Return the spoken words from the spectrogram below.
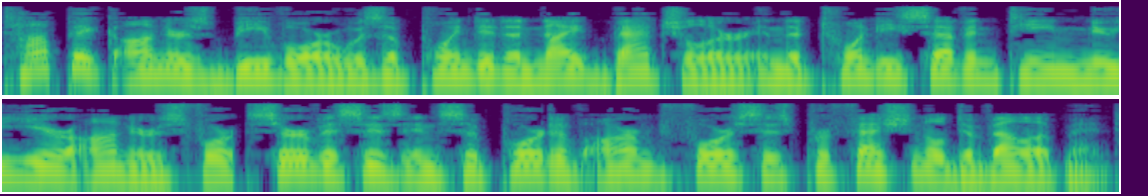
Topic honors Beevor was appointed a Knight Bachelor in the 2017 New Year Honours for services in support of Armed Forces professional development.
